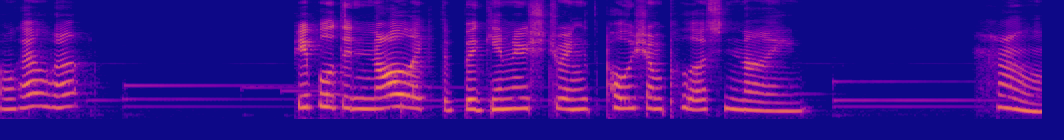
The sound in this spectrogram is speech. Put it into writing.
Okay, okay. People did not like the beginner strength potion plus 9. Hmm.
